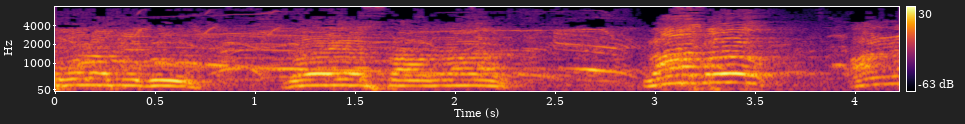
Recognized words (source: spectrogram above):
కూడా మీకు తెలియజేస్తా ఉన్నాను. నాకు అన్న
